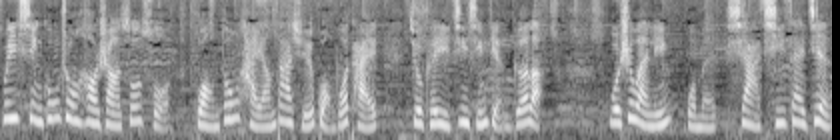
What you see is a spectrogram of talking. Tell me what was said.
微信公众号上搜索广东海洋大学广播台，就可以进行点歌了。我是婉玲，我们下期再见。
